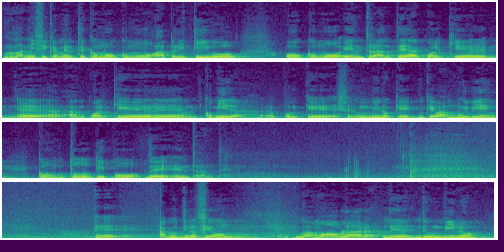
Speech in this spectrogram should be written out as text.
magníficamente como, como aperitivo o como entrante a cualquier, a cualquier comida, porque es un vino que, que va muy bien con todo tipo de entrante. a continuación vamos a hablar de un vino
